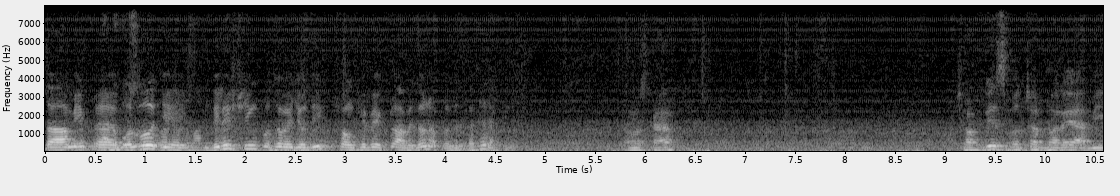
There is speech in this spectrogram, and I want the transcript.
তা আমি বলব যে দিলীপ সিং প্রথমে যদি সংক্ষেপে একটু আবেদন আপনাদের কাছে রাখেন নমস্কার। চব্বিশ বছর ধরে আমি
